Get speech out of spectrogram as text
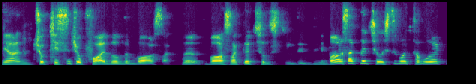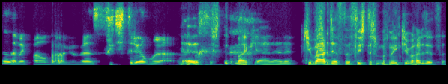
yani çok kesin çok faydalıdır bağırsakları. Bağırsakları çalıştırır değil. Bağırsakları çalıştırmak tam olarak ne demek? Ben onu da bilmiyorum. Yani sıçtırıyor mu yani? Evet sıçtırmak yani hani kibarcası sıçtırmanın kibarcası.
